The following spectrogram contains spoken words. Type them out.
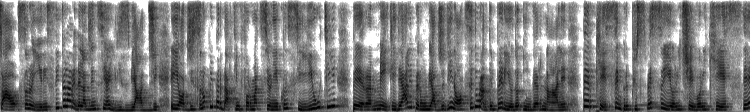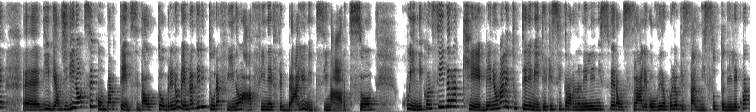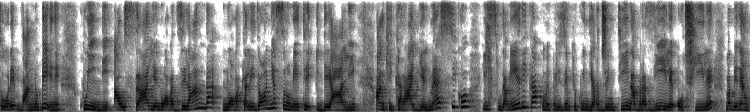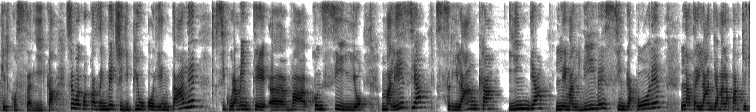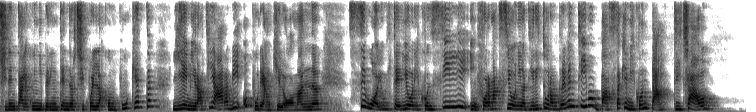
Ciao, sono Iris, titolare dell'agenzia Iris Viaggi e io oggi sono qui per darti informazioni e consigli utili per mete ideali per un viaggio di nozze durante il periodo invernale perché sempre più spesso io ricevo richieste eh, di viaggi di nozze con partenze da ottobre-novembre addirittura fino a fine febbraio, inizi marzo. Quindi considera che bene o male tutte le mete che si trovano nell'emisfero australe, ovvero quello che sta al di sotto dell'equatore, vanno bene. Quindi Australia e Nuova Zelanda, Nuova Caledonia sono mete ideali. Anche i Caraibi e il Messico, il Sud America, come per esempio quindi Argentina, Brasile o Cile, va bene anche il Costa Rica. Se vuoi qualcosa invece di più orientale, sicuramente eh, va consiglio Malesia, Sri Lanka, India, le Maldive, Singapore, la Thailandia ma la parte occidentale, quindi per intenderci quella con Phuket, gli Emirati Arabi oppure anche l'Oman. Se vuoi ulteriori consigli, informazioni o addirittura un preventivo, basta che mi contatti. Ciao!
